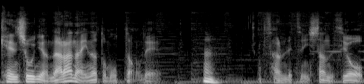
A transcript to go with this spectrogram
検証にはならないなと思ったので、うん。3列にしたんですよ。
